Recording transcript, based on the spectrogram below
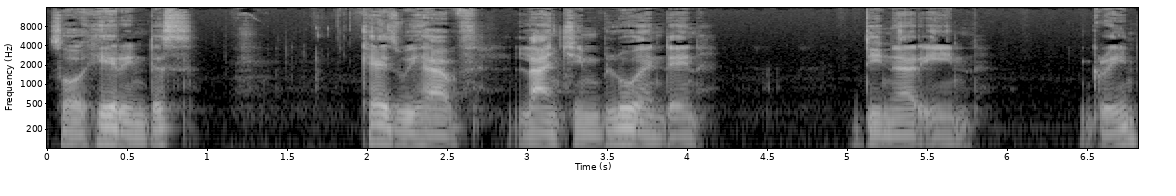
So here in this case we have lunch in blue and then dinner in green.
